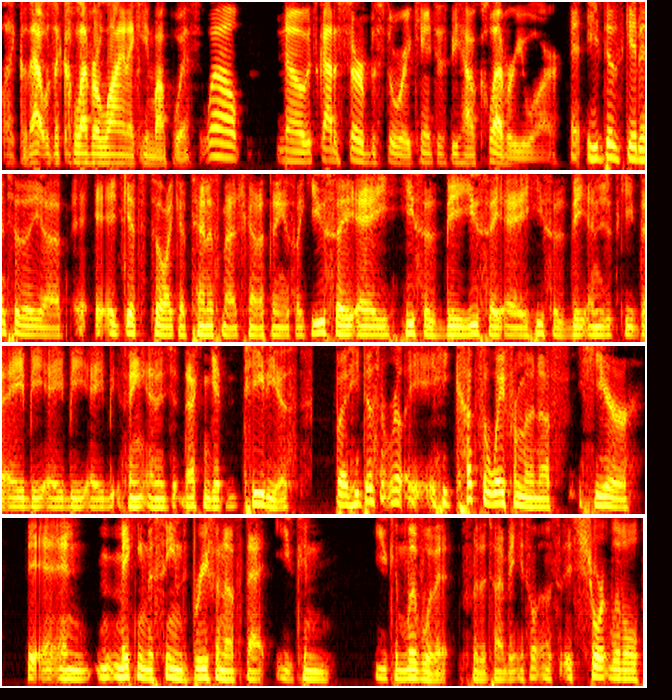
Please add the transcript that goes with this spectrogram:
Like that was a clever line I came up with. Well, no, it's got to serve the story. It can't just be how clever you are. He does get into the uh it, it gets to like a tennis match kind of thing it's like you say a he says b you say a he says b and you just keep the a b a b a b thing and it, that can get tedious but he doesn't really he cuts away from enough here and making the scenes brief enough that you can you can live with it for the time being. It's, it's, short little,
